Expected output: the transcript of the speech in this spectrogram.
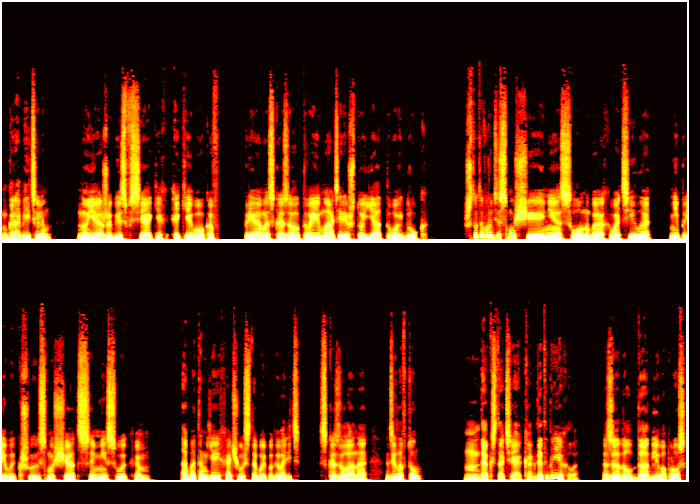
«Грабителем? Но я же без всяких экивоков прямо сказал твоей матери, что я твой друг». Что-то вроде смущения, словно бы охватило непривыкшую смущаться мисс Уикхэм. «Об этом я и хочу с тобой поговорить», — сказала она. «Дело в том...» «Да, кстати, а когда ты приехала?» — задал Дадли вопрос,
